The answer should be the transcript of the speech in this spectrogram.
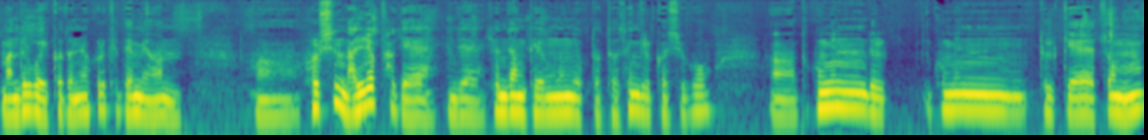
만들고 있거든요. 그렇게 되면 어, 훨씬 날렵하게 이제 현장 대응 능력도 더 생길 것이고 어, 또 국민들 국민들께 좀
